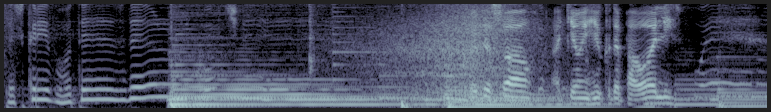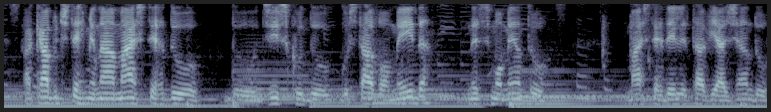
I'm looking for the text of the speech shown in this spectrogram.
Te escribo desde. Oi pessoal, aqui é o Henrico De Paoli. Acabo de terminar a master do, do disco do Gustavo Almeida. Nesse momento, o master dele está viajando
